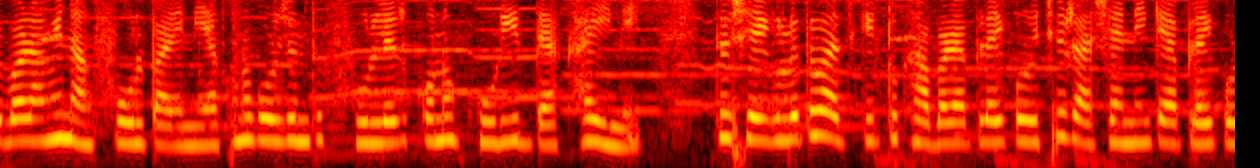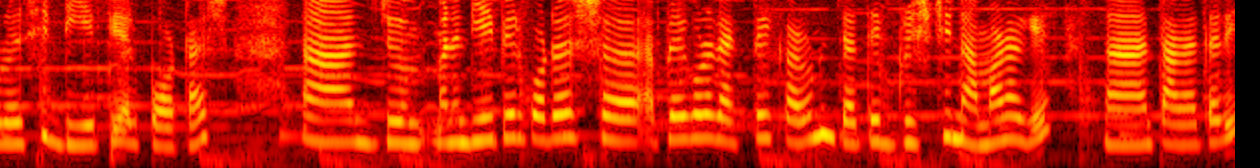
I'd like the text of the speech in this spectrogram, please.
এবার আমি না ফুল পাইনি। এখনও পর্যন্ত ফুলের কোনো কুড়ি দেখাই নেই। তো সেইগুলোতেও আজকে একটু খাবার অ্যাপ্লাই করেছি। রাসায়নিক অ্যাপ্লাই করেছি ডিএপি আর পটাশ মানে ডিএপি আর পটাশ অ্যাপ্লাই করার একটাই কারণ, যাতে বৃষ্টি নামার আগে তাড়াতাড়ি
